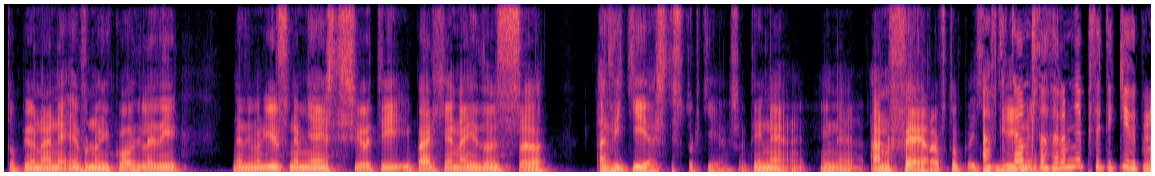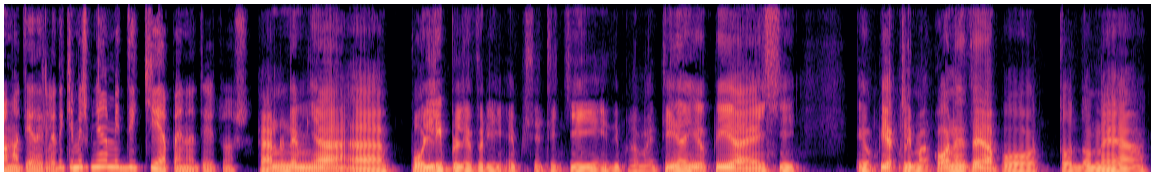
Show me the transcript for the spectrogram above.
το οποίο να είναι ευνοϊκό, δηλαδή να δημιουργήσουν μια αίσθηση ότι υπάρχει ένα είδος αδικίας της Τουρκίας. Ότι είναι, είναι unfair αυτό που έχει Αυτοί γίνει. κάνουν σταθερά μια επιθετική διπλωματία δηλαδή και εμείς μια αμυντική απέναντί τους. Κάνουν μια α, πολύπλευρη επιθετική διπλωματία η οποία, έχει, η οποία κλιμακώνεται από τον τομέα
